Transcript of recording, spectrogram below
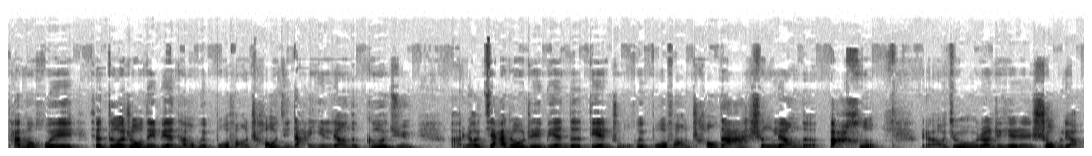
他们会像德州那边他们会播放超级大音量的歌剧啊，然后加州这边的店主会播放超大声量的巴赫，然后就让这些人受不了。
